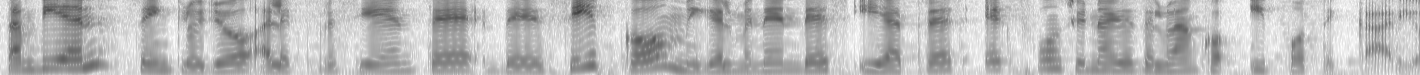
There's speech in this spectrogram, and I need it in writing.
También se incluyó al expresidente de CIFCO, Miguel Menéndez, y a tres exfuncionarios del Banco Hipotecario.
